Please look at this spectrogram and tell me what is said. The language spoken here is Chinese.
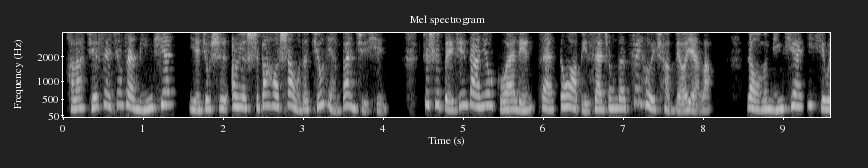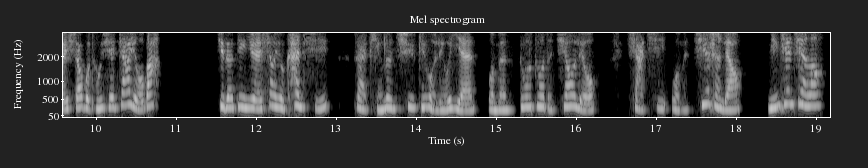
好了，决赛将在明天，也就是二月十八号上午的九点半举行。这是北京大妞谷爱凌在冬奥比赛中的最后一场表演了。让我们明天一起为小谷同学加油吧！记得订阅向右看齐，在评论区给我留言，我们多多的交流。下期我们接着聊，明天见喽！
